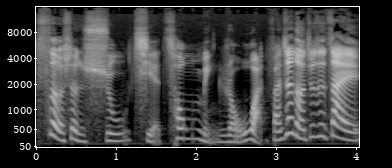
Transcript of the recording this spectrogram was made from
色甚淑且聪明柔婉。反正呢，就是在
